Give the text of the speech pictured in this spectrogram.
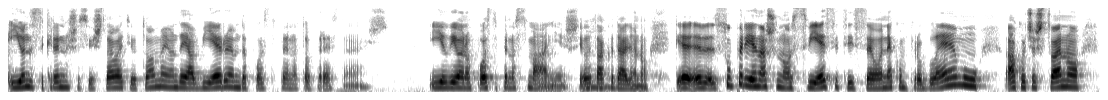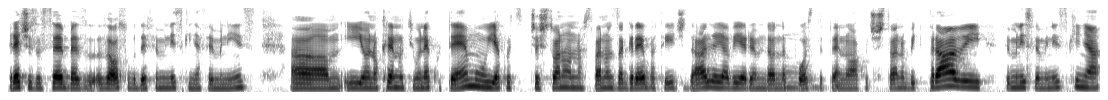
i onda se kreneš osvještavati o tome i onda ja vjerujem da postepeno to prestaneš. Ili ono postepeno smanjiš ili tako dalje. Ono. E, Super je znaš, ono, osvijestiti se o nekom problemu ako ćeš stvarno reći za sebe, za osobu da je feministkinja, feminist um, i ono krenuti u neku temu i ako ćeš stvarno, ono, stvarno zagrebati ići dalje, ja vjerujem da onda postepeno, ako ćeš stvarno biti pravi feminist, feministkinja,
